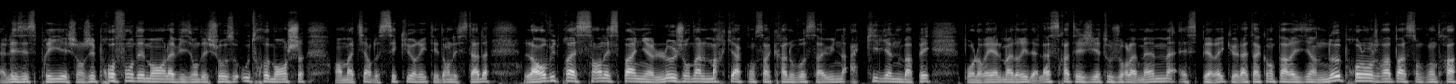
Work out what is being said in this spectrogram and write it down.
les esprits et changé profondément la vision des choses outre-Manche en matière de sécurité dans les stades. La revue de presse en Espagne, le journal Marca consacre à nouveau sa une à Kylian Mbappé. Pour le Real Madrid, la stratégie est toujours la même, espérer que l'attaquant parisien ne prolongera pas son contrat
